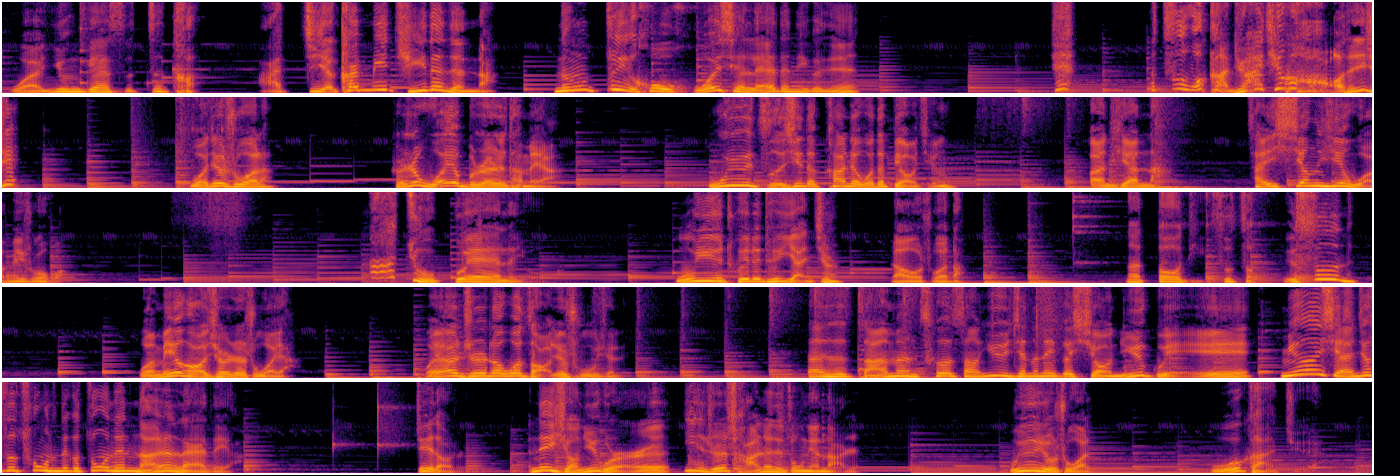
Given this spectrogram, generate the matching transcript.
我应该是侦探啊，解开谜题的人呐，能最后活下来的那个人。自我感觉还挺好的，你去，我就说了，可是我也不认识他们呀。吴玉仔细的看着我的表情，半天呐，才相信我没说谎。那就怪了哟。吴玉推了推眼镜，然后说道：“那到底是怎么回事呢？”我没好气的说呀：“我要知道，我早就出去了。”但是咱们车上遇见的那个小女鬼，明显就是冲着那个中年男人来的呀。这倒是，那小女鬼一直缠着那中年男人。吴玉就说了：“我感觉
